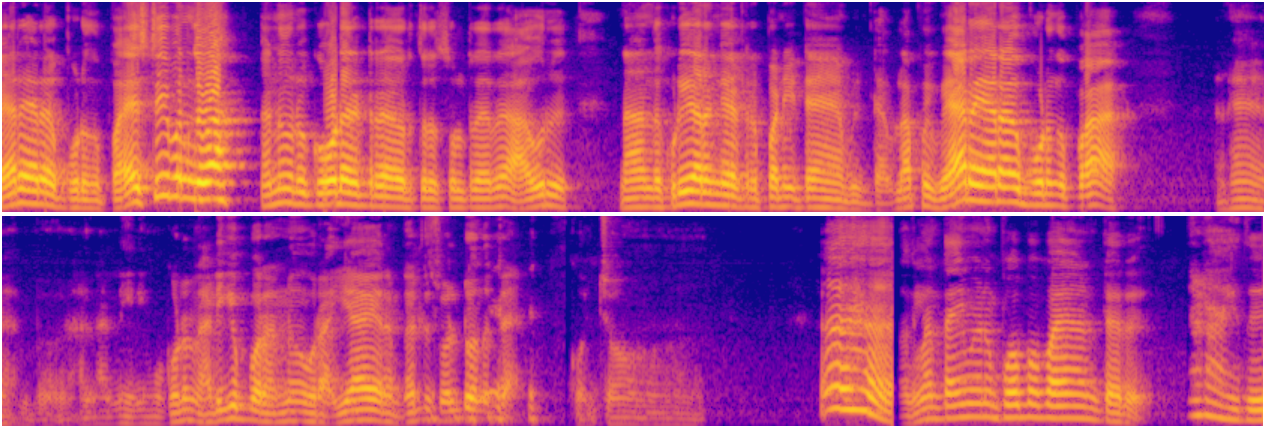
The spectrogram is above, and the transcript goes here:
வேற யாராவது போடுங்கப்பா ஏ ஸ்டீபனுங்க வா. இன்னும் ஒரு கோடரேட்டர் ஒருத்தர் சொல்றாரு. அவரு நான் அந்த குடியாரங்கேட்டர் பண்ணிட்டேன் அப்படின்ட்டாப்புல அப்ப வேற யாராவது போடுங்கப்பா. அண்ணே, நான் நீ நீங்க கூட நடிக்க போறேன்னு ஒரு ஐயாயிரம் பேர்ட்டு சொல்லிட்டு வந்துட்டேன். கொஞ்சம் அதெல்லாம் டைம் வேணும். போப்பா பாயான்ட்டாரு. என்னடா இது?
